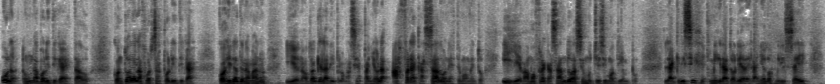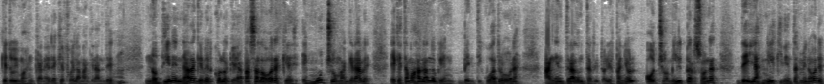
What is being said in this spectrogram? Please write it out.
Uno, en una política de Estado, con todas las fuerzas políticas cogidas de la mano, y en otra que la diplomacia española ha fracasado en este momento. Y llevamos fracasando hace muchísimo tiempo. La crisis migratoria del año 2006 que tuvimos en Canarias, que fue la más grande, no tiene nada que ver con lo que ha pasado ahora, es que es, mucho más grave. Es que estamos hablando que en 24 horas han entrado en territorio español 8.000 personas, de ellas 1.500 menores,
